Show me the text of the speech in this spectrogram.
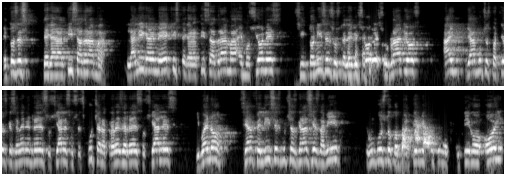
Entonces, te garantiza drama. La Liga MX te garantiza drama, emociones, sintonicen sus televisores, sus radios. Hay ya muchos partidos que se ven en redes sociales o se escuchan a través de redes sociales. Y bueno, sean felices. Muchas gracias, David. Un gusto compartir mi contigo hoy.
